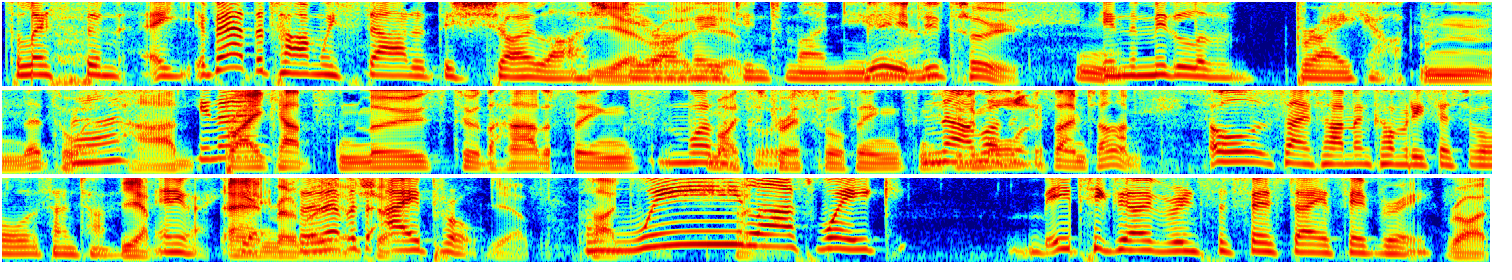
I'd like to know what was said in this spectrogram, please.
for less than a, about the time we started this show last Yeah, year. I moved yeah. into my new Yeah, you did too. in hmm. the middle of a breakup. Mm, that's always Right. hard. You know- Breakups and moves, two of the hardest things, most good. stressful things. And No, you it did them all wasn't at the same time. All at the same time, and comedy festival all at the same time. Yep. Anyway, And yeah, so that was. April. Yep. Hard- We hard. last week it ticked over into the first day of February. Right.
